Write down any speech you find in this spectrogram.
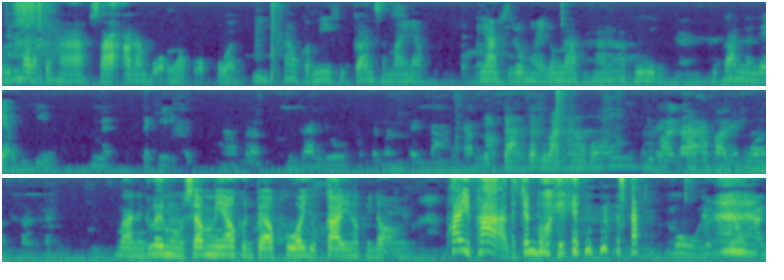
เห็นหม้อไปหาซะเอาน้ำบวกหัวบวกกล้วยเฮาก็มีคือกันสมัยครับยามสิลงไหลงหน้าก็หาพื้น คือกันนั่นแหละตะกี้ตะกี้เฮาก็คือการอยู่แต่มันแตกต่างกันแตเนาะกต่างกันกับบ้านเฮาว่าอยู่บ้านเฮากับบ้านผัวต่างกันบ้านนึงก็เลยหมู่ซ้ำเมียวเพิ่นไปเอาผัวอยู่ไกลเนาะพี่น้องไผ่ผ้าก็จนบ่เห็นหมู่รุ่นเดียวกัน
